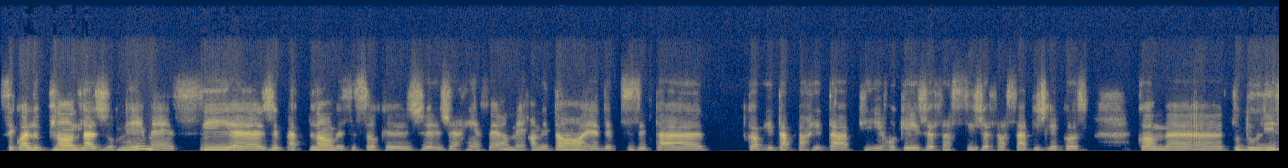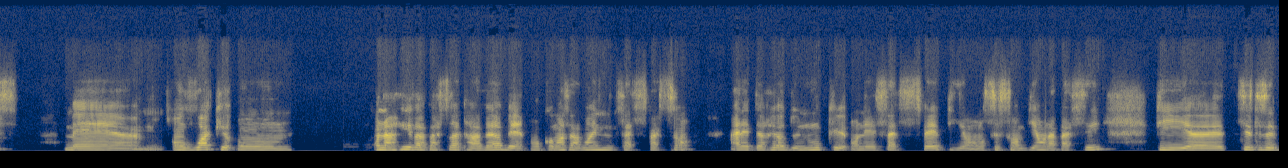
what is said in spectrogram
c'est quoi le plan de la journée? Mais si euh, je n'ai pas de plan, ben, c'est sûr que je ne vais rien faire. Mais en mettant euh, des petits états, comme étape par étape, puis OK, je vais faire ci, je vais faire ça, puis je les cause comme euh, to-do list. Mais on voit qu'on on arrive à passer à travers, ben, on commence à avoir une satisfaction à l'intérieur de nous qu'on est satisfait, puis on se sent bien, on a passé. Puis, tu sais,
